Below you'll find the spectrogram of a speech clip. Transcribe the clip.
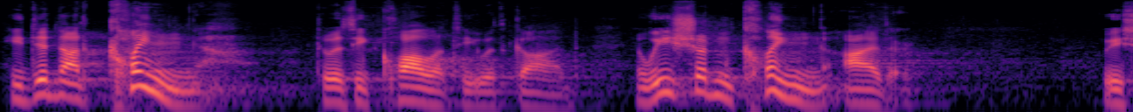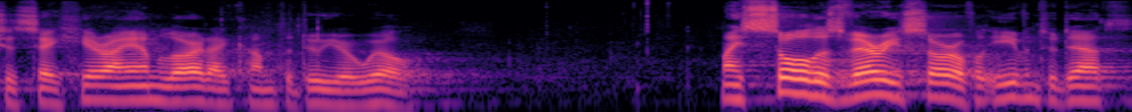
He did not cling to his equality with God. And we shouldn't cling either. We should say, Here I am, Lord, I come to do your will. My soul is very sorrowful, even to death.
